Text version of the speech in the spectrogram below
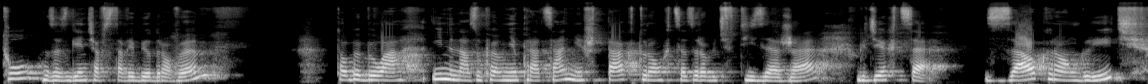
tu ze zgięcia w stawie biodrowym, to by była inna zupełnie praca niż ta, którą chcę zrobić w teaserze, gdzie chcę zaokrąglić,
